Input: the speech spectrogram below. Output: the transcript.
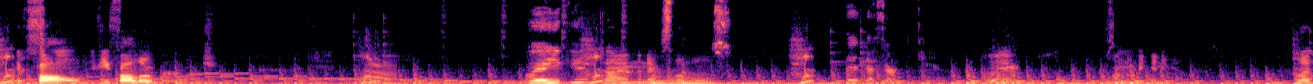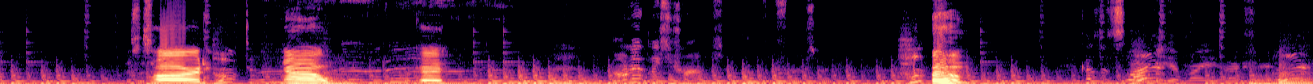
second. If fall. If you fall over a bunch. Oh, yeah, you can't die on the next levels. Then the can. Yeah. On the beginning. Flip. This is hard. No! Okay. I want to at least try them for a. Boom! Because it's it might actually.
